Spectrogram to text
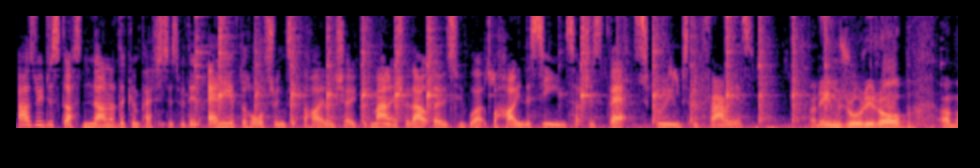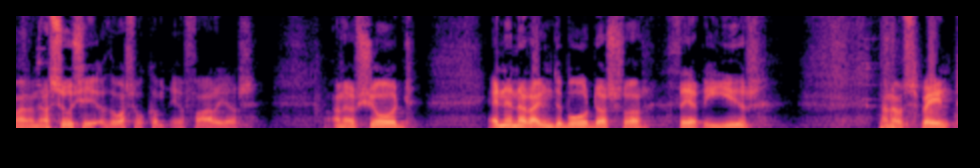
As we discussed, none of the competitors within any of the horse rings at the Highland Show could manage without those who work behind the scenes, such as vets, grooms, and farriers. My name's Rory Robb. I'm an associate of the Worshipful Company of Farriers, and I've shod in and around the borders for 30 years, and I've spent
